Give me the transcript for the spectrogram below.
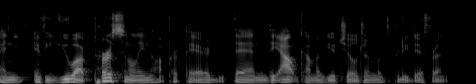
and if you are personally not prepared then the outcome of your children looks pretty different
